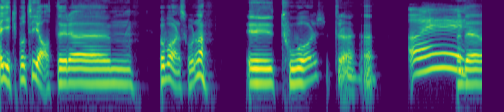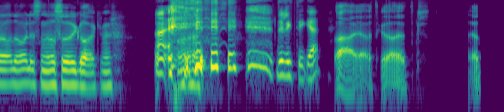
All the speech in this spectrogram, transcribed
Jeg gikk på teater eh, på barneskolen, da. I to år, tror jeg. Ja. Oi! Men det, var- det var liksom Og så ga jeg ikke mer. Nei. du likte ikke? Nei, jeg vet ikke. Jeg, jeg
